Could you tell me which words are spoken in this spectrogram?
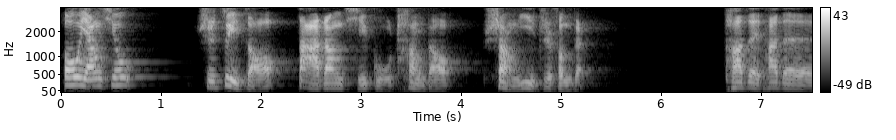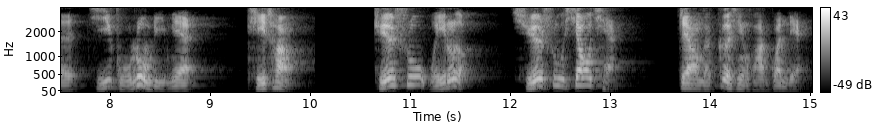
欧阳修是最早大张旗鼓倡导上意之风的，他在他的《集古录》里面提倡学书为乐、学书消遣这样的个性化观点，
